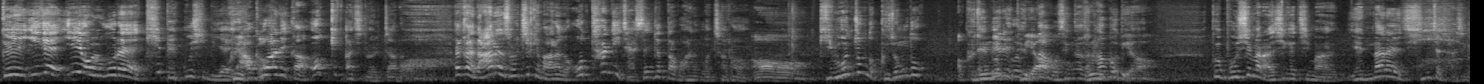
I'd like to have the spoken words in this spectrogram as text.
그 이게 이 얼굴에 키 192에 그러니까. 야구하니까 어깨까지 넓잖아. 와. 그러니까 나는 솔직히 말하면 오탄이 잘생겼다고 하는 것처럼 어. 김원중도 그 정도 아, 그 레벨이 급이야. 된다고 생각을 그 하거든요. 급이야. 그 보시면 아시겠지만 옛날에 진짜 잘생.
